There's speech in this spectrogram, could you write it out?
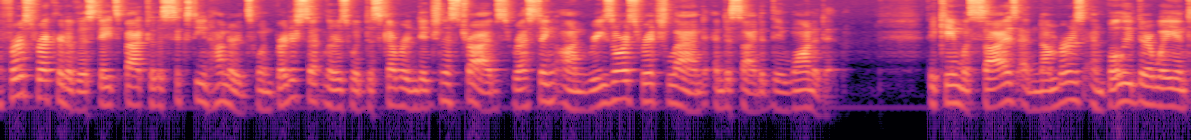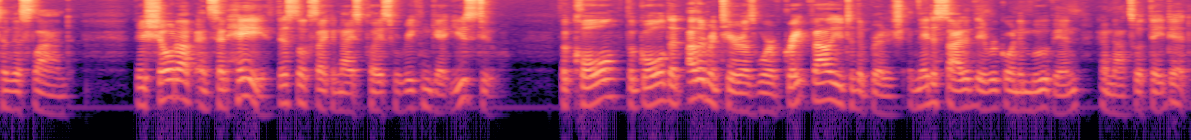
The first record of this dates back to the 1600s when British settlers would discover indigenous tribes resting on resource rich land and decided they wanted it. They came with size and numbers and bullied their way into this land. They showed up and said, Hey, this looks like a nice place where we can get used to. The coal, the gold, and other materials were of great value to the British, and they decided they were going to move in, and that's what they did.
